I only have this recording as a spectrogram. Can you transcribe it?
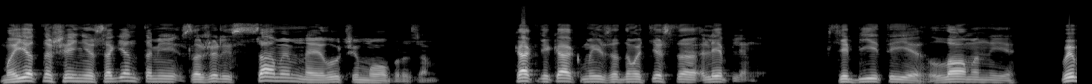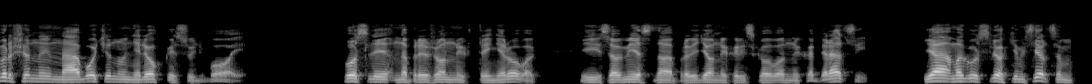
Мои отношения с агентами сложились самым наилучшим образом. Как-никак мы из одного теста леплены. Все битые, ломанные, выброшенные на обочину нелегкой судьбой. После напряженных тренировок и совместно проведенных рискованных операций я могу с легким сердцем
